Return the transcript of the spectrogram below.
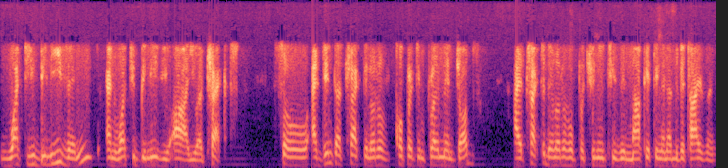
what you believe in and what you believe you are, you attract. So I didn't attract a lot of corporate employment jobs. I attracted a lot of opportunities in marketing and advertising.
